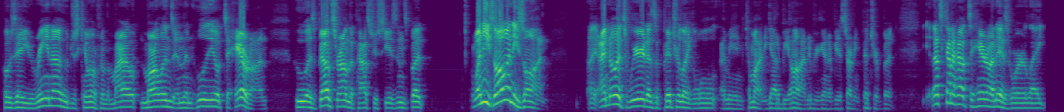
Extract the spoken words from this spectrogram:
Jose Urena, who just came over from the Mar- Marlins, and then Julio Teheran, who has bounced around the past few seasons. But when he's on, he's on. I, I know it's weird as a pitcher, like, well, I mean, come on, you got to be on if you're going to be a starting pitcher. But that's kind of how Teheran is, where, like,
